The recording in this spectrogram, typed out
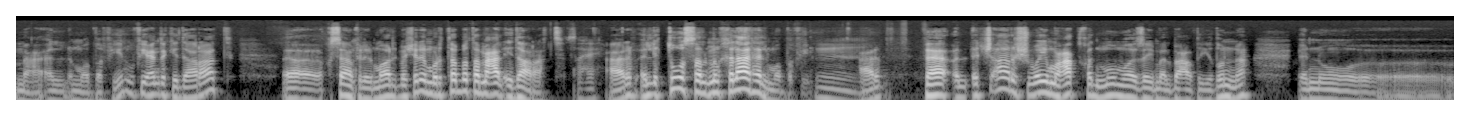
مع الموظفين وفي عندك إدارات آه، أقسام في الموارد البشرية مرتبطة مع الإدارات صحيح. عارف؟ اللي توصل من خلالها للموظفين. عارف؟ فال HR شوي معقد مو زي ما البعض يظنه إنه آه،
